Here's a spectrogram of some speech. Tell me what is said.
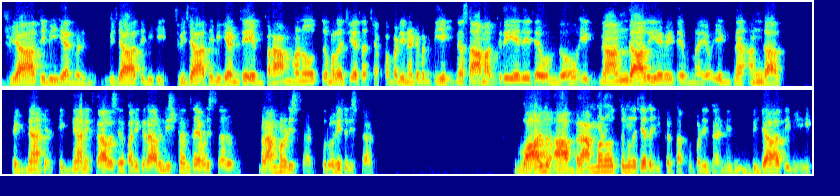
ద్వ్యాతిభి అని పడింది. ద్విజాతిభి. ద్విజాతిభి అంటే బ్రాహ్మణోత్తముల చేత చెప్పబడినటువంటి యజ్ఞ సామగ్రి ఏదైతే ఉందో యజ్ఞాంగాలు ఏవైతే ఉన్నాయో యజ్ఞ అంగాలు. యజ్ఞ యజ్ఞానికి కావలసిన పరికరాలు లిస్ట్ అంతా ఎవరిస్తారు బ్రాహ్మణుడు ఇస్తాడు పురోహితుడు ఇస్తాడు. వాళ్ళు ఆ బ్రాహ్మణోత్తముల చేత ఇక్కడ తప్పు పడిందండి ఇది ద్విజాతిభి.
